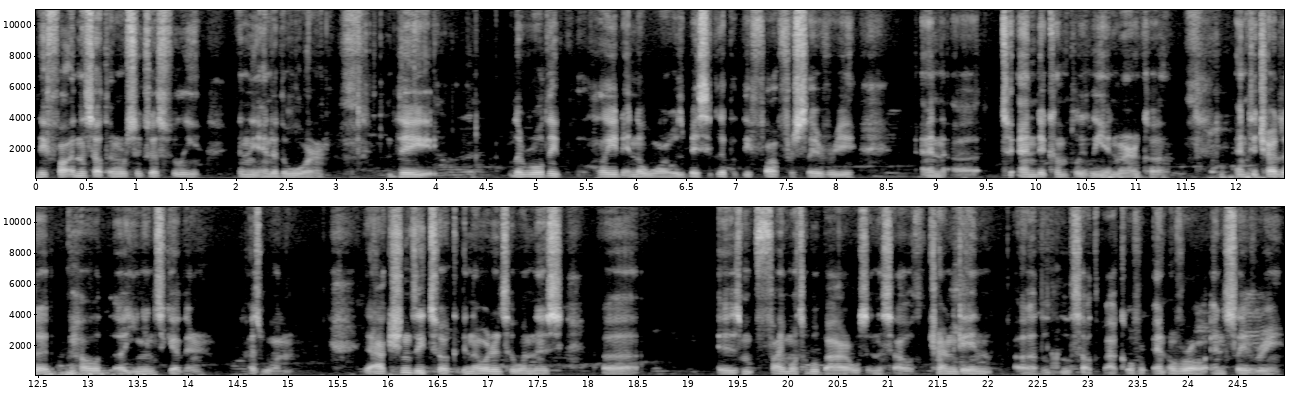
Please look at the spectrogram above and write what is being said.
They fought in the South and were successfully in the end of the war. They, the role they played in the war was basically that they fought for slavery and uh, to end it completely in America, and to try to hold a union together as one. The actions they took in order to win this uh, is fight multiple battles in the South, trying to gain uh, the, the, South back over and overall end slavery.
